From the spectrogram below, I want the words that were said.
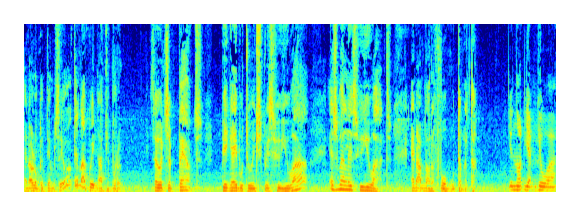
and I look at them and say, oh, tēnā koe Ngāti Porou. So it's about being able to express who you are as well as who you aren't. And I'm not a formal tangata. You're not yet. You're. Uh,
